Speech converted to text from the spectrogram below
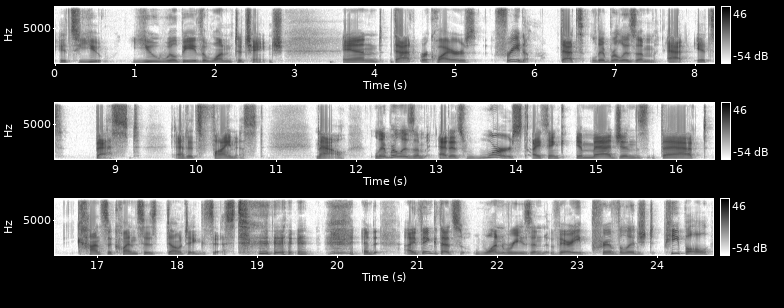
It's you. You will be the one to change. And that requires freedom. That's liberalism at its best, at its finest. Now, liberalism at its worst, I think, imagines that consequences don't exist. and I think that's one reason very privileged people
